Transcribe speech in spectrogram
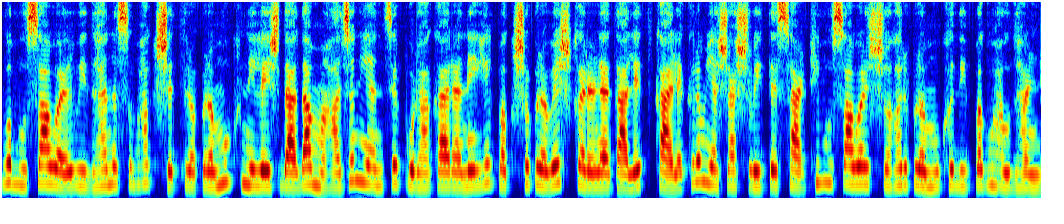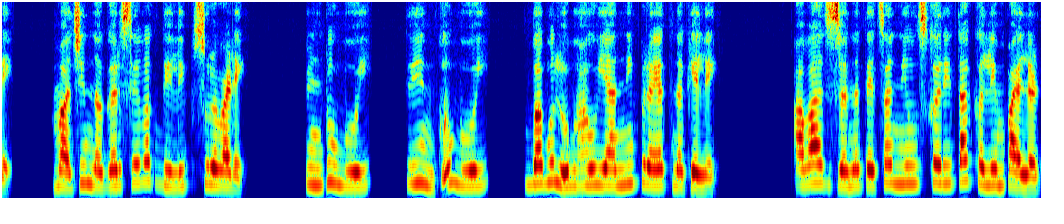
व भुसावळ विधानसभा क्षेत्र प्रमुख निलेश दादा महाजन यांचे पुढाकाराने हे पक्षप्रवेश करण्यात आलेत. कार्यक्रम यशस्वीतेसाठी भुसावळ शहर प्रमुख दीपक भाऊ धांडे माजी नगरसेवक दिलीप सुरवाडे पिंटू भोई रिंकू भोई बबलू भाऊ यांनी प्रयत्न केले. आवाज जनतेचा न्यूज करिता कलिम पायलट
